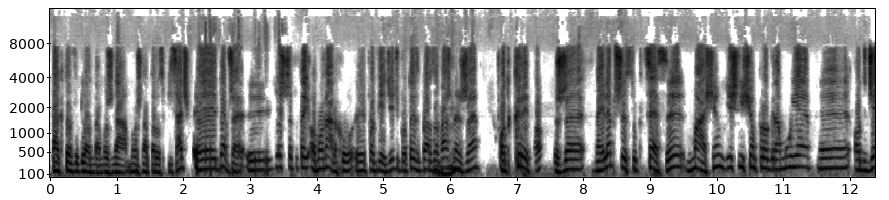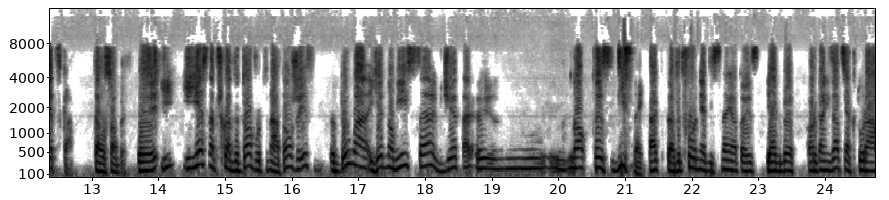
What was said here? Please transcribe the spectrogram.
tak to wygląda, można, można to rozpisać. Dobrze, jeszcze tutaj o monarchu powiedzieć, bo to jest bardzo mhm. ważne, że odkryto, że najlepsze sukcesy ma się, jeśli się programuje e, od dziecka te osoby. Y, I, I, jest na przykład dowód na to, że jest, była jedno miejsce, gdzie ta, y, no, to jest Disney, tak? Ta wytwórnia Disneya to jest jakby organizacja, która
